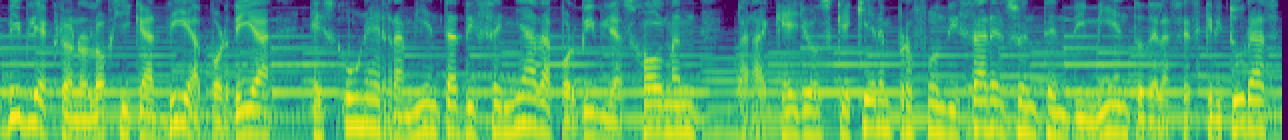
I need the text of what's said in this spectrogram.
Biblia cronológica día por día es una herramienta diseñada por Biblias Holman para aquellos que quieren profundizar en su entendimiento de las escrituras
